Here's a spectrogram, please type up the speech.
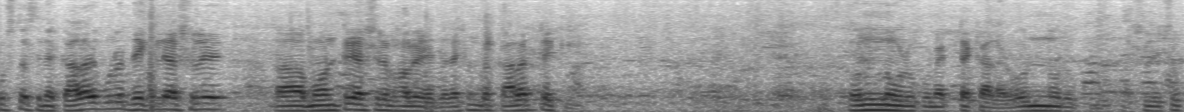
বুঝতেছি না। কালারগুলো দেখলে আসলে মনটাই আসলে ভালো হয়ে যায়। দেখুন তো কালারটা কি? অন্যরকম একটা কালার অন্যরকম। আসলে এসব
